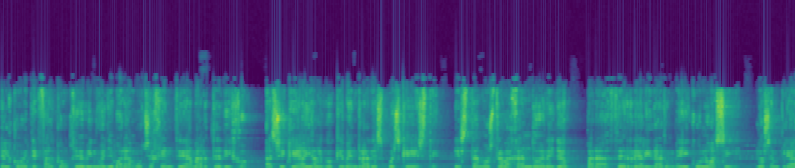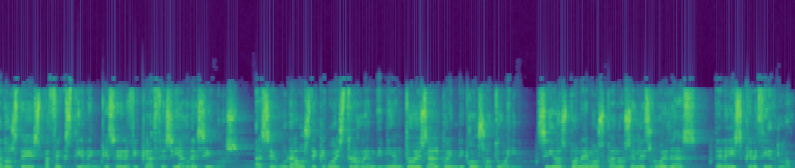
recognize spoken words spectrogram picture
El cohete Falcon Heavy no llevará mucha gente a Marte, dijo. Así que hay algo que vendrá después que este. Estamos trabajando en ello, para hacer realidad un vehículo así. Los empleados de SpaceX tienen que ser eficaces y agresivos. Aseguraos de que vuestro rendimiento es alto, indicó Sotwell. Si os ponemos palos en las ruedas, tenéis que decirlo.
